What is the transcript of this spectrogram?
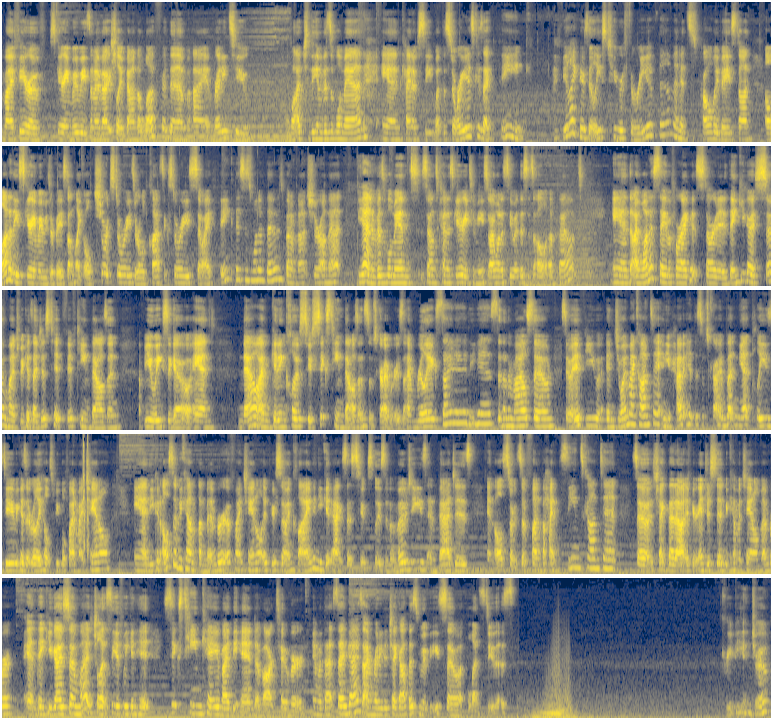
my fear of scary movies and I've actually found a love for them, I am ready to watch The Invisible Man and kind of see what the story is because I think, I feel like there's at least two or three of them and it's probably based on, a lot of these scary movies are based on like old short stories or old classic stories so I think this is one of those but I'm not sure on that. Yeah, an Invisible Man sounds kind of scary to me so I want to see what this is all about. And I want to say before I get started, thank you guys so much because I just hit 15,000 a few weeks ago and now I'm getting close to 16,000 subscribers. I'm really excited. Yes, another milestone. So if you enjoy my content and you haven't hit the subscribe button yet, please do because it really helps people find my channel. And you can also become a member of my channel if you're so inclined and you get access to exclusive emojis and badges and all sorts of fun behind the scenes content. So check that out if you're interested, become a channel member. And thank you guys so much. Let's see if we can hit 16k by the end of October. And with that said, guys, I'm ready to check out this movie. So let's do this. Creepy intro.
